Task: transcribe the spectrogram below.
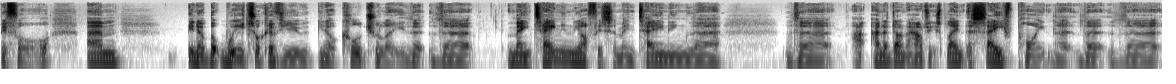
before. Um, you know, but we took a view, you know, culturally that the maintaining the office and maintaining the the and I don't know how to explain the safe point, the the the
